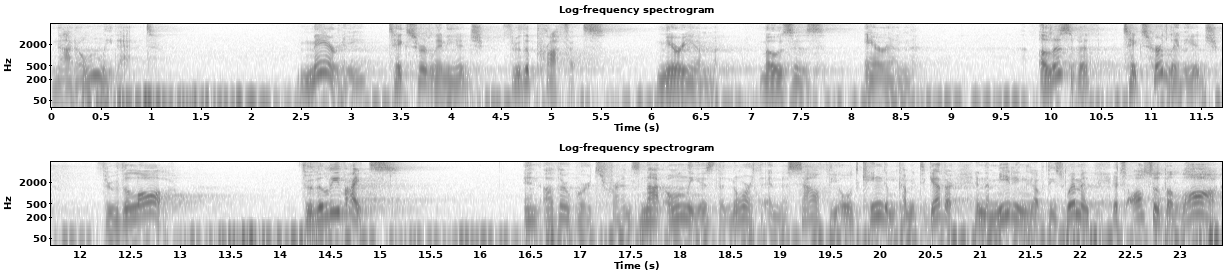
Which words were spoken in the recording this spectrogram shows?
Not only that, Mary takes her lineage through the prophets Miriam, Moses, Aaron. Elizabeth takes her lineage through the law, through the Levites. In other words, friends, not only is the north and the south, the old kingdom, coming together in the meeting of these women, it's also the law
